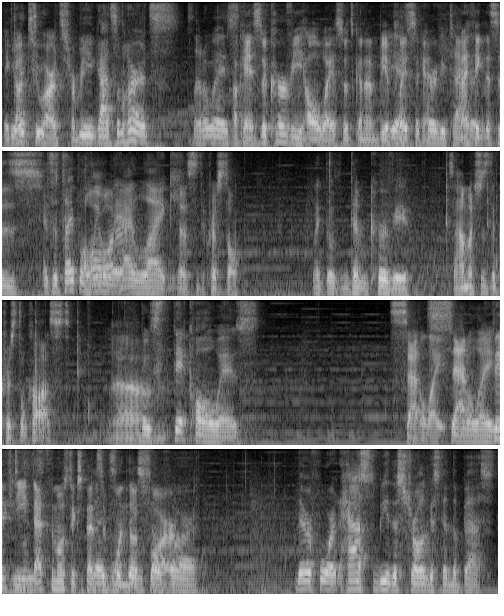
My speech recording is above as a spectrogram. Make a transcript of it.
It You got hit two hearts for me. You got some hearts. It's not a waste. Okay, this is a curvy hallway, so it's gonna be a Yeah, place it's a again. curvy type And I think this is It's a type of hallway water? I like. no, this is the crystal. Like those them curvy. So how much does the crystal cost? Uh, Those thick hallways. satellite. Satellite. Fifteen. Jesus. That's the most expensive That's one thus so far. Therefore, it has to be the strongest and the best.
